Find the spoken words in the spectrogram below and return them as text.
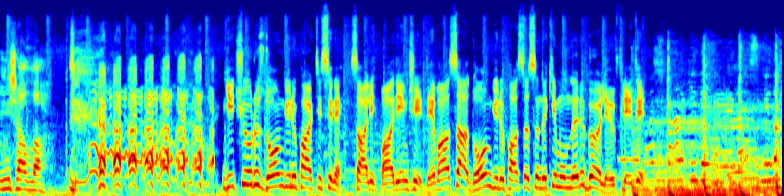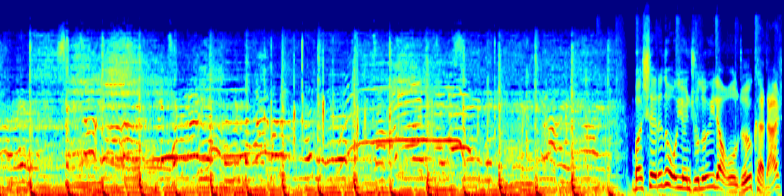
İnşallah. Geçiyoruz doğum günü partisine. Salih Bademci devasa doğum günü pastasındaki mumları böyle üfledi. Başarılı oyunculuğuyla olduğu kadar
